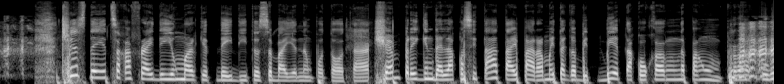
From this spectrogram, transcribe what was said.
Tuesday at saka Friday yung market day dito sa bayan ng Potota. Siyempre, gindala ko si tatay para may tagabitbit. Ako kang napangumpra ko.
